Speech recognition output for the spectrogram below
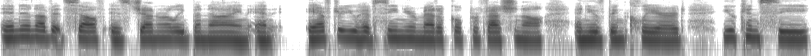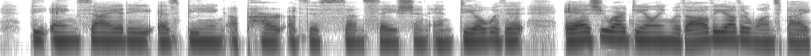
in and of itself is generally benign. And after you have seen your medical professional and you've been cleared, you can see the anxiety as being a part of this sensation and deal with it as you are dealing with all the other ones by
